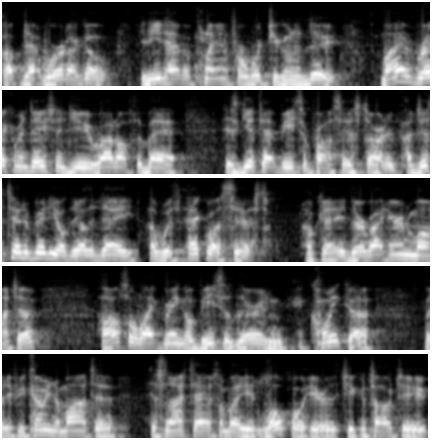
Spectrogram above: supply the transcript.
up that word I go. You need to have a plan for what you're going to do. My recommendation to you right off the bat is get that visa process started. I just did a video the other day uh, with EquiAssist. Okay, they're right here in Manta. I also like Gringo Visas. They're in Cuenca, but if you're coming to Manta, it's nice to have somebody local here that you can talk to,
